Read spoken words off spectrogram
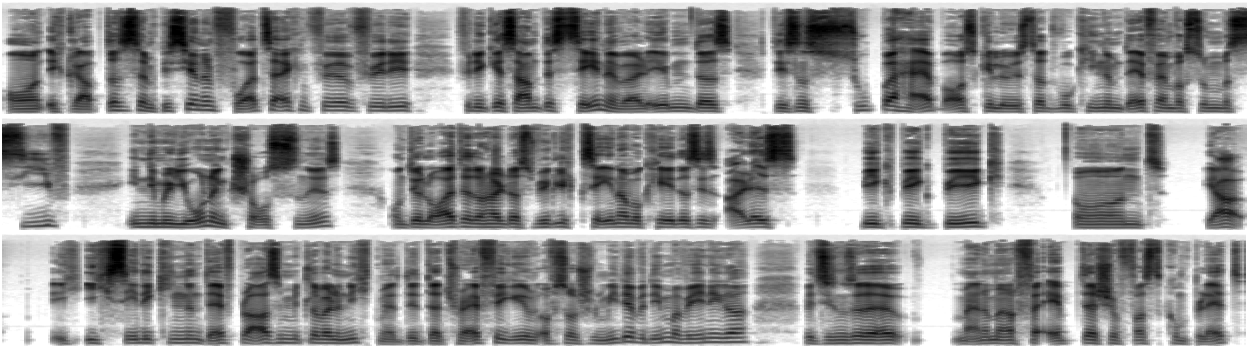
und ich glaube, das ist ein bisschen ein Vorzeichen für, für, die, für die gesamte Szene, weil eben das diesen super Hype ausgelöst hat, wo Kingdom Death einfach so massiv in die Millionen geschossen ist und die Leute dann halt das wirklich gesehen haben, okay, das ist alles big, big, big. Und ja, ich, ich sehe die Kingdom Death Blase mittlerweile nicht mehr. Der, der, Traffic auf Social Media wird immer weniger, beziehungsweise meiner Meinung nach veräppt er schon fast komplett,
